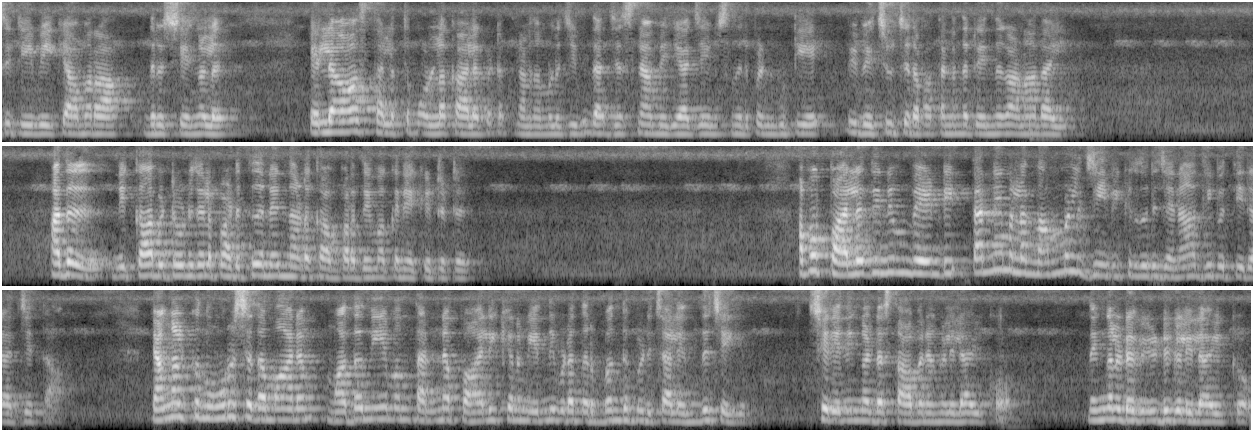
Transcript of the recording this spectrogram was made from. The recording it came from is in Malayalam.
സി ടി വി ക്യാമറ ദൃശ്യങ്ങൾ എല്ലാ സ്ഥലത്തും ഉള്ള കാലഘട്ടത്തിലാണ് നമ്മൾ ജീവിത. ജസ്ന മിരിയ ജെയിംസ് എന്നൊരു പെൺകുട്ടിയെ വെച്ചുച്ചിട പത്തനംതിട്ട ഇന്ന് കാണാതായി. അത് നിക്കാബ് ചിലപ്പോൾ അടുത്ത് തന്നെ നടക്കാം പ്രതിമക്കനെ ഇട്ടിട്ട്. അപ്പൊ പലതിനും വേണ്ടി തന്നെയുമല്ല നമ്മൾ ജീവിക്കുന്നത് ഒരു ജനാധിപത്യ രാജ്യത്താണ് ഞങ്ങൾക്ക് നൂറ് ശതമാനം മതനിയമം തന്നെ പാലിക്കണം എന്നിവിടെ നിർബന്ധം പിടിച്ചാൽ എന്ത് ചെയ്യും? ശരി നിങ്ങളുടെ സ്ഥാപനങ്ങളിലായിക്കോ നിങ്ങളുടെ വീടുകളിലായിക്കോ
